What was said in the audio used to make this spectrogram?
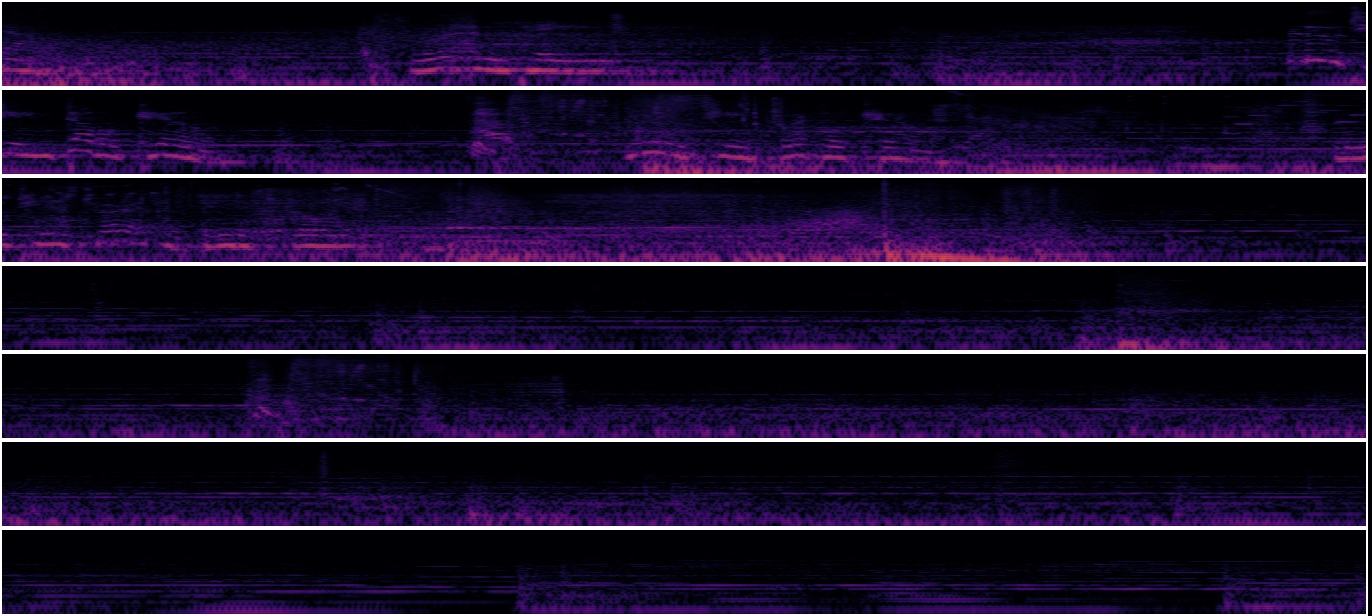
Down. Rampage. Blue team double kill. Blue team triple kill. Blue team's turret has been destroyed.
